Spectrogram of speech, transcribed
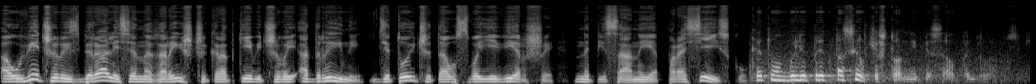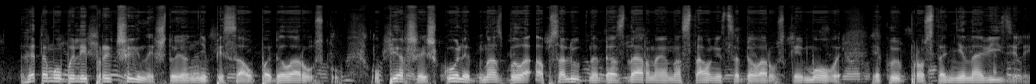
а ўвечары збіраліся на гарышчы краткевічавай адрыны, дзе той чытаў свае вершы, напісаныя па-расейску. К этому были предпосылки, что он не писал по-белорусски. Гэтаму былі прычыны, што ён не пісаў па-беларуску. У першай школе б нас была абсалютна бяздарная настаўніца беларускай мовы, якую проста ненавідзелі.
